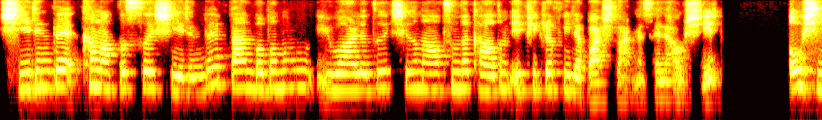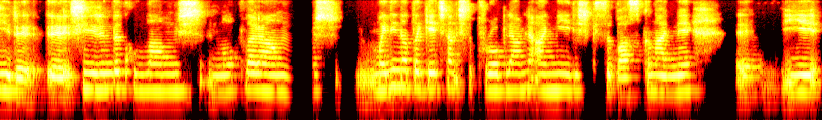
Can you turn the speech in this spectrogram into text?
şiirinde, Kan Atlası şiirinde ben babamın yuvarladığı çığın altında kaldım epigrafıyla başlar mesela o şiir o şiiri e, şiirinde kullanmış, notlar almış. Malina'da geçen işte problemli anne ilişkisi, baskın anne e, iyi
